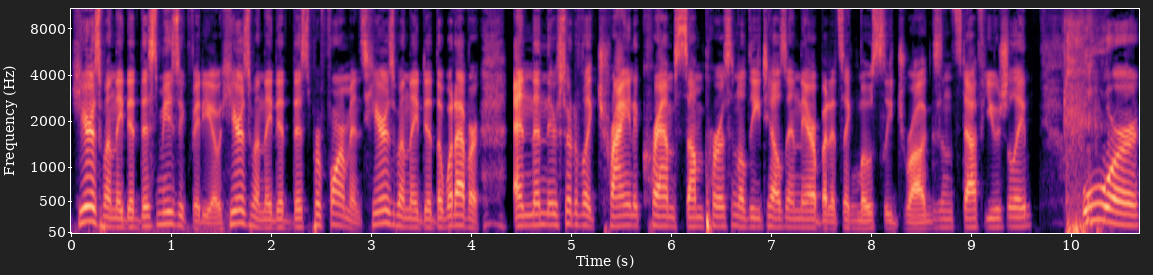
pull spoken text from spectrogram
here's when they did this music video. Here's when they did this performance. Here's when they did the whatever. And then they're sort of like trying to cram some personal details in there but it's like mostly drugs and stuff usually. Or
